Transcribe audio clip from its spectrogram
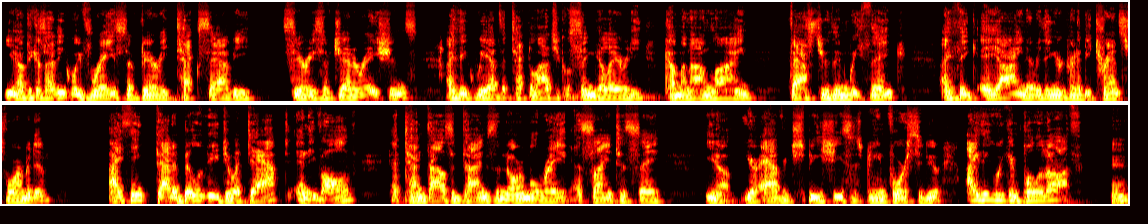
you know, because I think we've raised a very tech savvy series of generations. I think we have the technological singularity coming online faster than we think. I think AI and everything are going to be transformative. I think that ability to adapt and evolve at 10,000 times the normal rate, as scientists say, you know, your average species is being forced to do, I think we can pull it off. Hmm.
